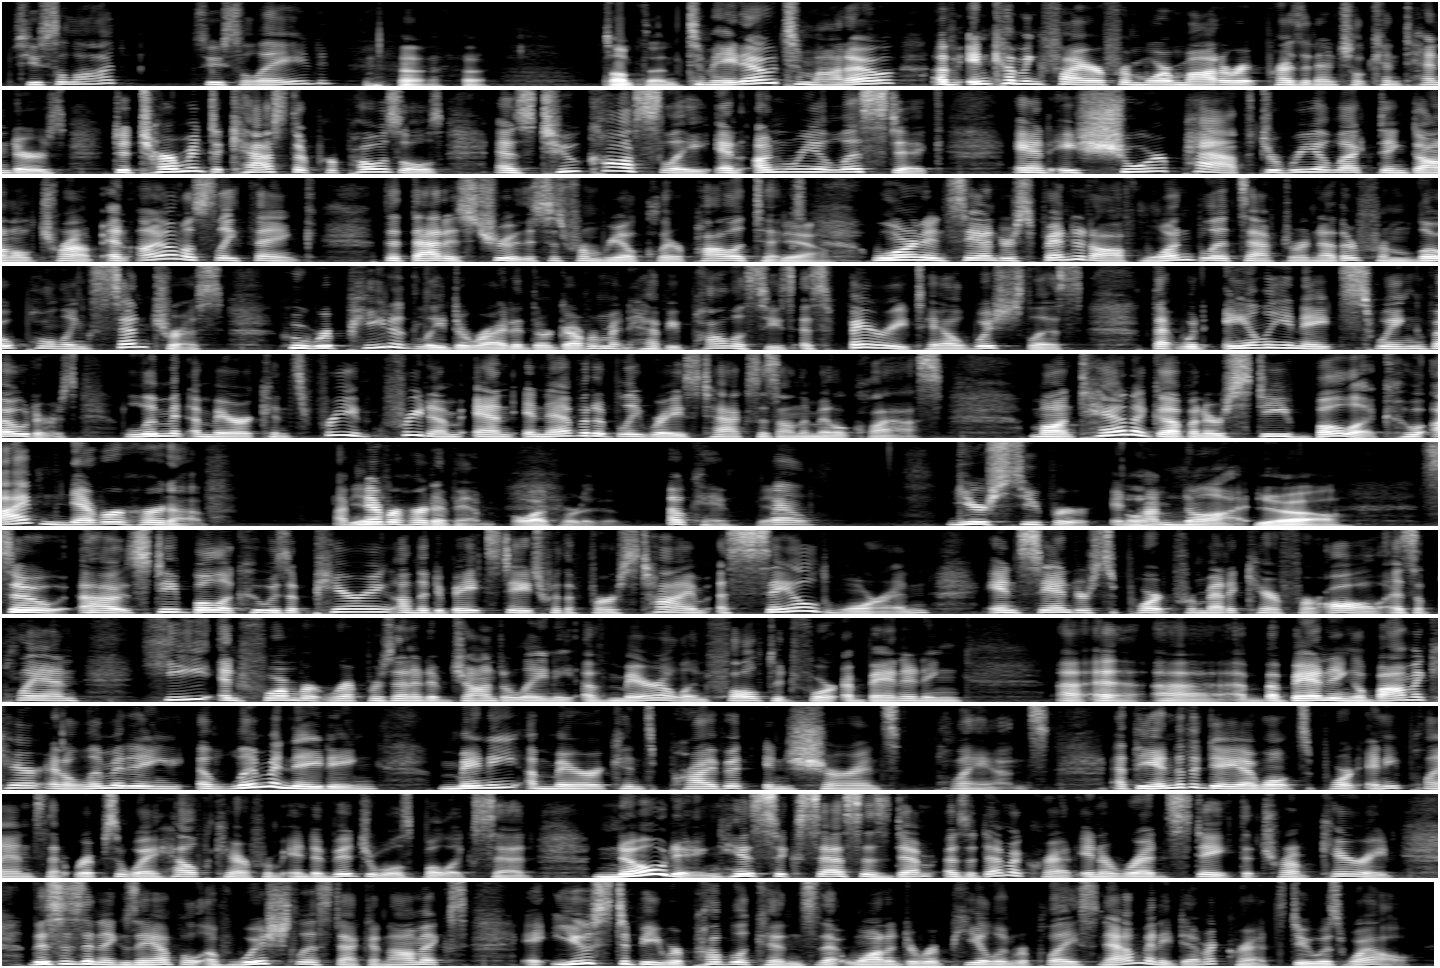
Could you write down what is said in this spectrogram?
fuselage, fusillade, something. tomato, tomato of incoming fire from more moderate presidential contenders, determined to cast their proposals as too costly and unrealistic and a sure path to reelecting Donald Trump. And I honestly think that that is true. This is from Real Clear Politics. Yeah. Warren and Sanders fended off one blitz after another from low polling centrists who repeatedly derided their government heavy policies as fairy tale wish lists that would alienate swing voters, limit Americans' free- freedom, and inevitably raise taxes on the middle class. Montana Governor Steve Bullock, who I've never heard of, I've Yeah. never heard of him. Oh, I've heard of him. Okay, Yeah. well, you're super, and Oh, I'm not. Yeah. So, uh, Steve Bullock, who was appearing on the debate stage for the first time, assailed Warren and Sanders' support for Medicare for All as a plan he and former Representative John Delaney of Maryland faulted for abandoning. Uh, uh, uh, abandoning Obamacare and eliminating eliminating many Americans' private insurance plans. At the end of the day, I won't support any plans that rips away health care from individuals, Bullock said, noting his success as, dem- as a Democrat in a red state that Trump carried. This is an example of wish list economics. It used to be Republicans that wanted to repeal and replace. Now many Democrats do as well.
